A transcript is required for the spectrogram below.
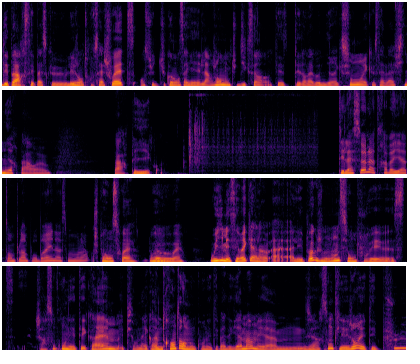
départ, c'est parce que les gens trouvent ça chouette. Ensuite, tu commences à gagner de l'argent, donc tu te dis que tu es, dans la bonne direction et que ça va finir par, euh, par payer. quoi. T'es la seule à travailler à temps plein pour Brain à ce moment-là? Je pense, ouais. Ouais, mm. ouais, ouais. Oui, mais c'est vrai qu'à l'époque, je me demande si on pouvait. Euh, j'ai l'impression qu'on était quand même. Et puis on avait quand même 30 ans, donc on n'était pas des gamins, mais euh, j'ai l'impression que les gens étaient plus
